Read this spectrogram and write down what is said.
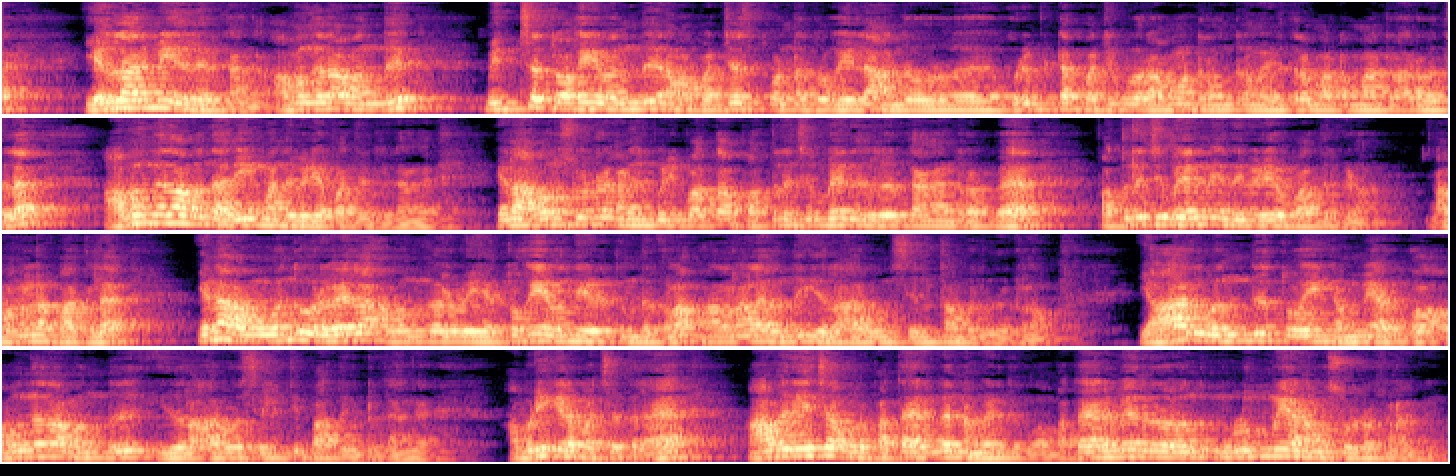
எல்லாருமே இதில் இருக்காங்க. அவங்க தான் வந்து மிச்ச தொகையை வந்து நம்ம பர்ச்சேஸ் பண்ண தொகையில் அந்த ஒரு குறிப்பிட்ட பர்டிகுலர் அமௌண்ட்டை வந்து நம்ம எடுத்துட மாட்டோமான்ற ஆர்வத்தில் அவங்க தான் வந்து அதிகமாக அந்த வீடியோ பார்த்துட்டு இருக்காங்க. ஏன்னா அவங்க சொல்கிற கணக்கு படி பார்த்தா பத்து லட்சம் பேர் இதில் இருக்காங்கன்றப்ப பத்து லட்சம் பேருமே இந்த வீடியோ பார்த்துருக்கணும். அவங்களாம் பார்க்கல. ஏன்னா அவங்க வந்து ஒருவேளை அவங்களுடைய தொகையை வந்து எடுத்துருந்துருக்கலாம். அதனால வந்து இதில் ஆர்வம் செலுத்தாமல் இருந்திருக்கலாம். யார் வந்து தொகை கம்மியாக இருக்கோ அவங்க தான் வந்து இதில் ஆர்வம் செலுத்தி பார்த்துக்கிட்டு இருக்காங்க. அப்படிங்கிற பட்சத்தில் ஆவரேஜாக ஒரு பத்தாயிரம் பேர் நம்ம எடுத்துக்குவோம். பத்தாயிரம் பேர் வந்து முழுமையாக நம்ம சொல்கிற கணக்கு.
